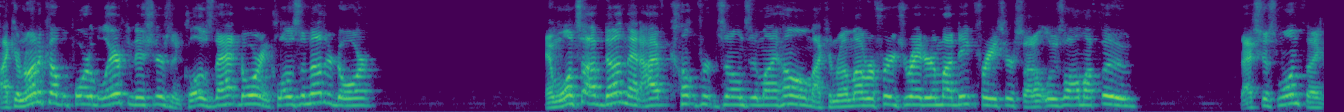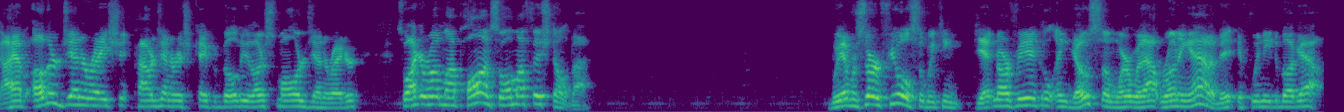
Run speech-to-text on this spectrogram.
I can run a couple portable air conditioners and close that door and close another door. And once I've done that, I have comfort zones in my home. I can run my refrigerator and my deep freezer so I don't lose all my food. That's just one thing. I have other generation power generation capability, another smaller generator, so I can run my pond so all my fish don't die. We have reserve fuel so we can get in our vehicle and go somewhere without running out of it if we need to bug out.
